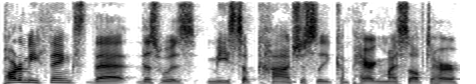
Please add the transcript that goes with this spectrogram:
Part of me thinks that this was me subconsciously comparing myself to her,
